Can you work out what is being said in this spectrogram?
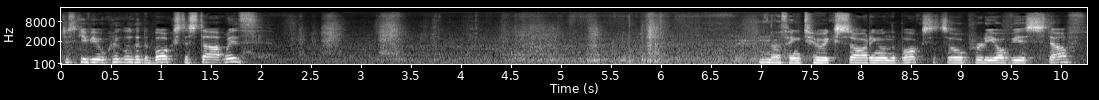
just give you a quick look at the box to start with. Nothing too exciting on the box, it's all pretty obvious stuff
